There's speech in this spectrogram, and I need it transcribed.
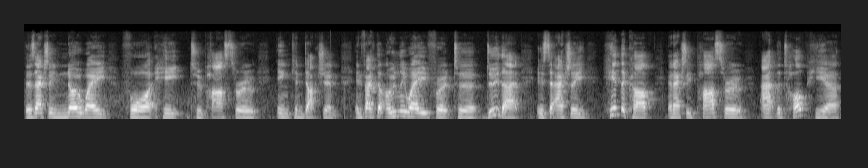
there's actually no way for heat to pass through in conduction. In fact, the only way for it to do that is to actually hit the cup and actually pass through at the top here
